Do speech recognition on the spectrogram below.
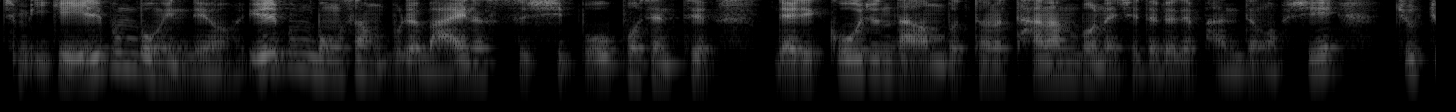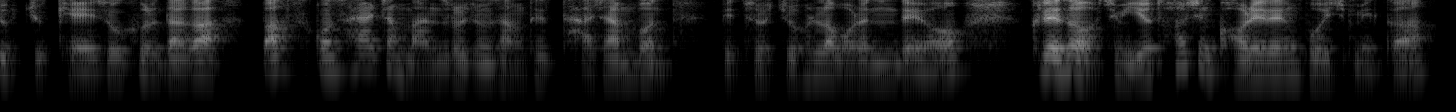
지금 이게 1분봉인데요. 1분봉상 무려 마이너스 15% 내리 꽂은 다음부터는 단 한 번에 제대로 된 반등 없이 쭉쭉쭉 계속 흐르다가 박스권 살짝 만들어준 상태에서 다시 한번 밑으로 쭉 흘러버렸는데요. 그래서 지금 이어 터진 거래대금 보이십니까?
